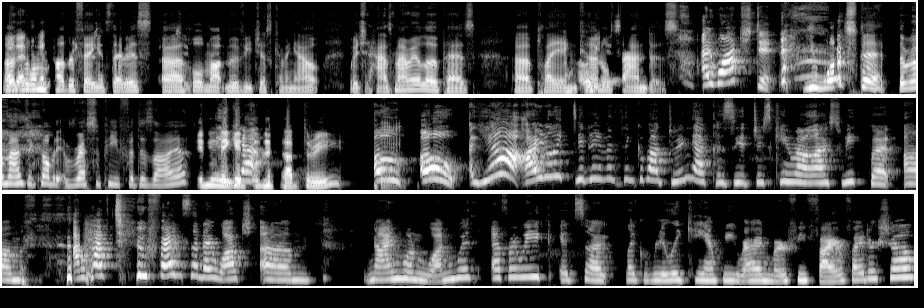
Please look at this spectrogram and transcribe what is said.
Well, that- one that's- other thing is there is a Absolutely. Hallmark movie just coming out, which has Mario Lopez uh, playing Oh, Colonel yeah. Sanders. I watched it. You watched it, the romantic comedy Recipe for Desire. Didn't make it Yeah. to the top three. Oh, oh, yeah. I like didn't even think about doing that because it just came out last week. But um, I have two friends that I watch um 911 with every week. It's a like really campy Ryan Murphy firefighter show.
